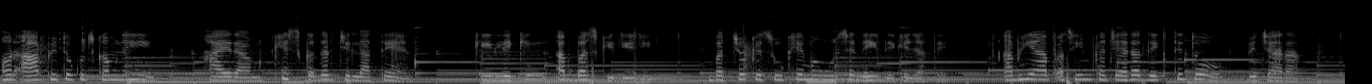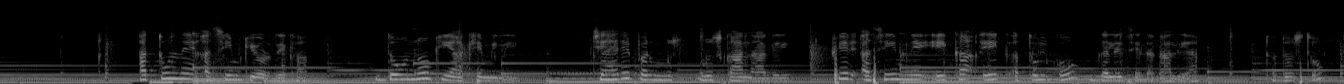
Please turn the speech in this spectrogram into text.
और आप भी तो कुछ कम नहीं। हाय राम, किस कदर चिल्लाते हैं कि लेकिन अब बस कीजिए जी। बच्चों के सूखे मुँह मुझसे नहीं देखे जाते। अभी आप असीम का चेहरा देखते तो बेचारा। अतुल ने असीम की ओर देखा। दोनों की आँखें मिली। चेहरे पर मुस्कान आ गई। फिर असीम ने एका, एक अतुल को गले से लगा लिया। तो दोस्तों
